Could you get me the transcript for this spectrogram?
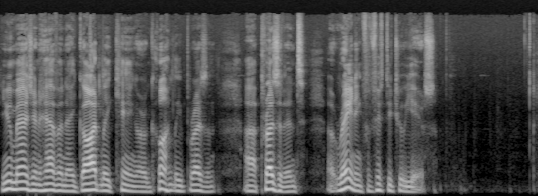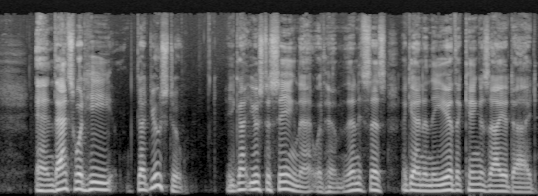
Can you imagine having a godly king or a godly president, uh, president uh, reigning for 52 years? And that's what he got used to. He got used to seeing that with him. Then it says again, in the year that King Uzziah died,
